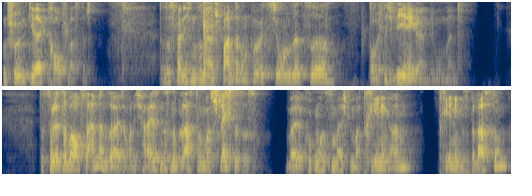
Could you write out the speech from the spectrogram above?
und schön direkt drauf lastet. Das ist, wenn ich in so einer entspannteren Position sitze, deutlich weniger in dem Moment. Das soll jetzt aber auf der anderen Seite auch nicht heißen, dass eine Belastung was Schlechtes ist. Weil gucken wir uns zum Beispiel mal Training an. Training ist Belastung.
